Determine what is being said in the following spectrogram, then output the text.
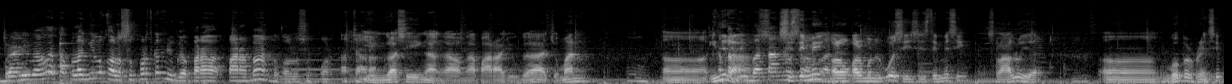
Berani banget apalagi lo kalau support kan juga parah parah banget lo kalau support acara. Enggak sih enggak enggak enggak parah juga. Cuman Hmm. eh, inilah sistemnya kalau kalau menurut gue sih sistemnya sih selalu ya. Eh gue berprinsip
